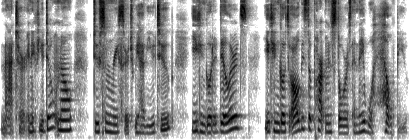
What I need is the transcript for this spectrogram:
matter. And if you don't know do some research. We have youtube. You can go to dillard's you can go to all these department stores and they will help you.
